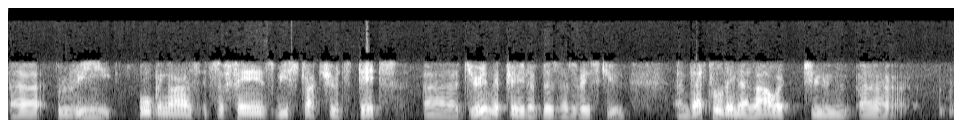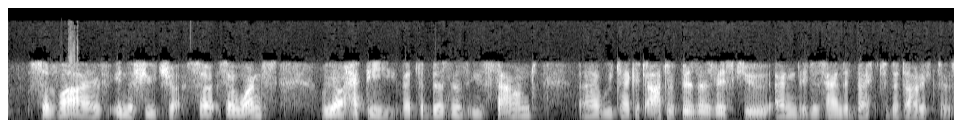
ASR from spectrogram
uh, reorganize its affairs, restructure its debt uh, during the period of business rescue, and that will then allow it to uh, survive in the future. So, so once we are happy that the business is sound uh, we take it out of business rescue and it is handed back to the directors.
